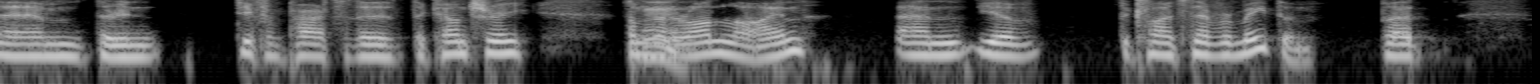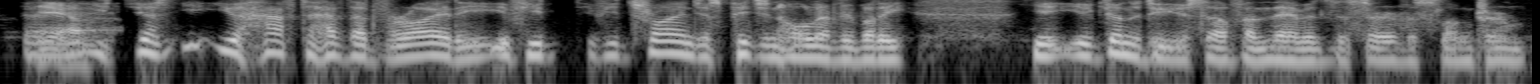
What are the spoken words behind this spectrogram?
Um, they're in different parts of the, the country. Some mm. that are hmm. online, and you know the clients never meet them. But um, yeah. you just you have to have that variety. If you if you try and just pigeonhole everybody, you, are going to do yourself and them a disservice long term.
